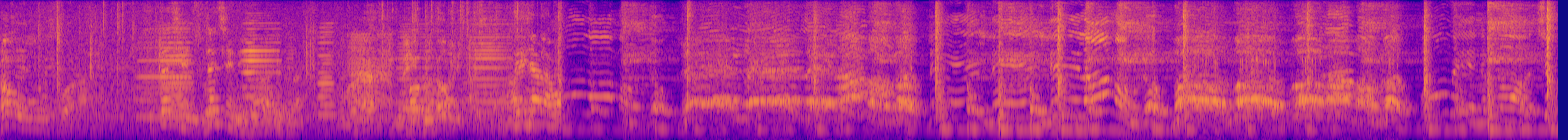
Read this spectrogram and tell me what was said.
တော့ဆိုရတာတက်ချင်တက်ချင်နေတာဟုတ်တော့တေးကြလားလေလေလေလာမောင်တို့လေလေလေလာမောင်တို့မောမောမောလာမောင်တို့ဘုံမင်းမချစ်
